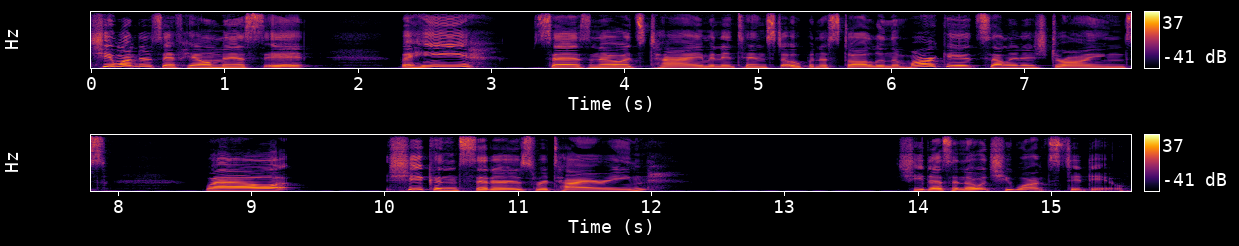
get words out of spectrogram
she wonders if he'll miss it, but he says no, it's time and intends to open a stall in the market selling his drawings while she considers retiring. She doesn't know what she wants to do.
